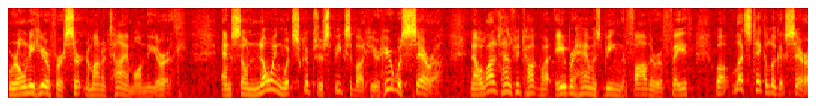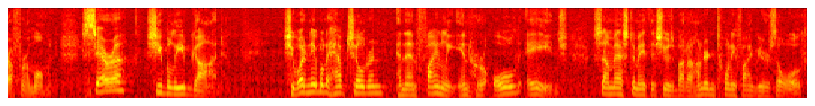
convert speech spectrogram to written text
We're only here for a certain amount of time on the earth. And so, knowing what Scripture speaks about here, here was Sarah. Now, a lot of times we talk about Abraham as being the father of faith. Well, let's take a look at Sarah for a moment. Sarah, she believed God. She wasn't able to have children, and then finally, in her old age, some estimate that she was about 125 years old.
